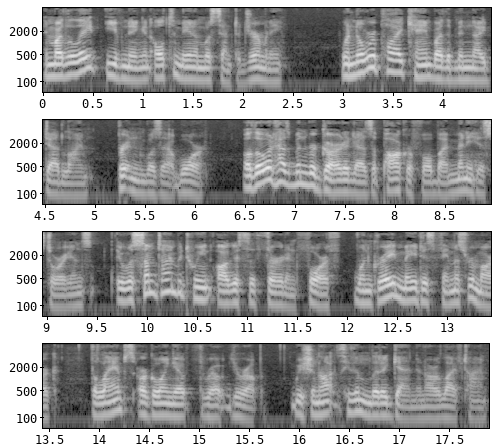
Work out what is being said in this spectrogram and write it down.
and by the late evening an ultimatum was sent to Germany. When no reply came by the midnight deadline, Britain was at war. Although it has been regarded as apocryphal by many historians, it was sometime between August the 3rd and 4th when Grey made his famous remark, The lamps are going out throughout Europe. We shall not see them lit again in our lifetime.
